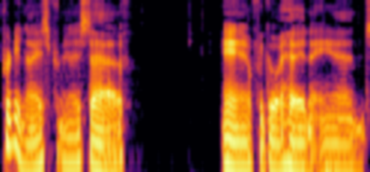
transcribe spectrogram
pretty nice, pretty nice to have. And if we go ahead and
